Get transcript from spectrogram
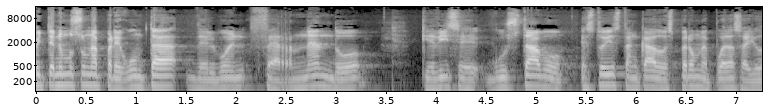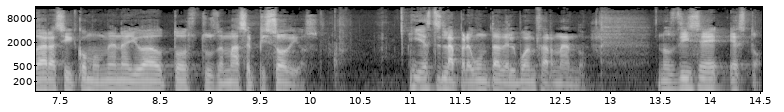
Hoy tenemos una pregunta del buen Fernando que dice, Gustavo, estoy estancado, espero me puedas ayudar así como me han ayudado todos tus demás episodios. Y esta es la pregunta del buen Fernando. Nos dice esto.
